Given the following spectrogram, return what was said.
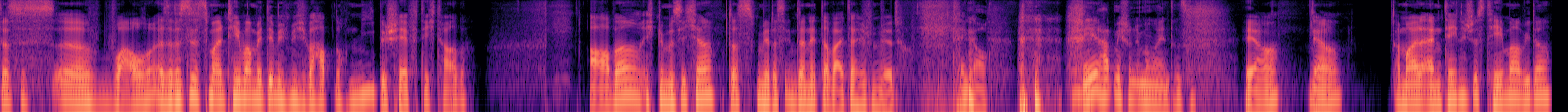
Das ist, äh, wow. Also das ist jetzt mal ein Thema, mit dem ich mich überhaupt noch nie beschäftigt habe. Aber ich bin mir sicher, dass mir das Internet da weiterhelfen wird. Denke auch. nee, hat mich schon immer mal interessiert. Ja, ja. Einmal ein technisches Thema wieder.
